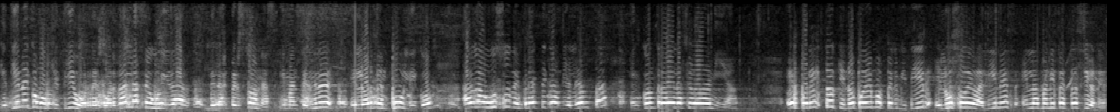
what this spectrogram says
que tiene como objetivo resguardar la seguridad de las personas y mantener el orden público, haga uso de prácticas violentas en contra de la ciudadanía. Es por esto que no podemos permitir el uso de balines en las manifestaciones.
